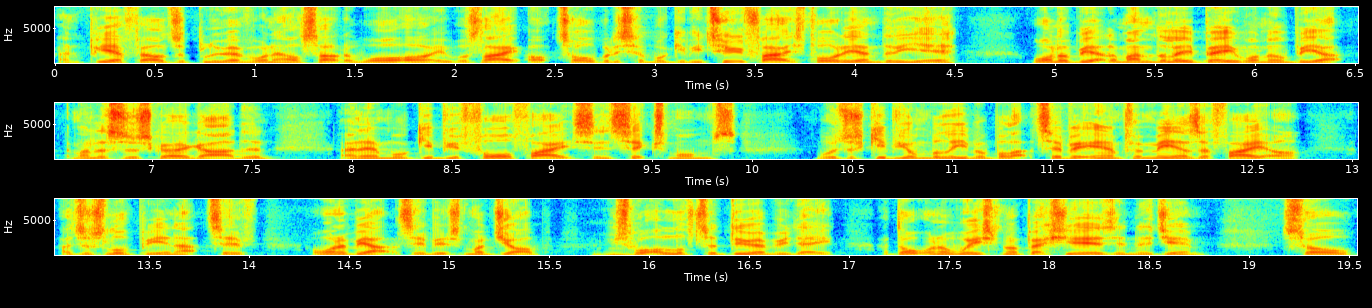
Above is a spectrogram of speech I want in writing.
And PFL just blew everyone else out of the water. It was like October. They said, we'll give you two fights for the end of the year. One will be at the Mandalay Bay, one will be at Madison Square Garden. And then we'll give you four fights in six months. We'll just give you unbelievable activity. And for me as a fighter, I just love being active. I want to be active. It's my job. It's what I love to do every day. I don't want to waste my best years in the gym. So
